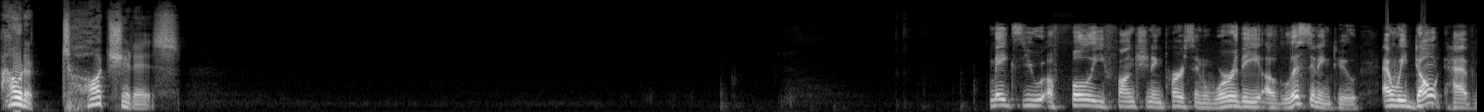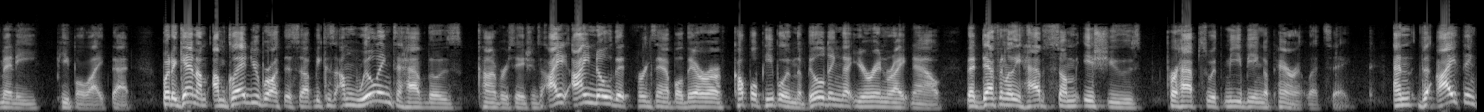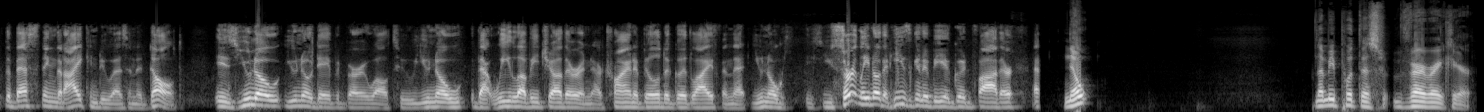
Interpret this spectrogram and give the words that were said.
out of touch it is. Makes you a fully functioning person worthy of listening to. And we don't have many people like that. But again, I'm, I'm glad you brought this up because I'm willing to have those conversations. I, I know that, for example, there are a couple people in the building that you're in right now that definitely have some issues, perhaps with me being a parent, let's say. And the, I think the best thing that I can do as an adult is you know you know David very well too. You know that we love each other and are trying to build a good life, and that you know you certainly know that he's going to be a good father. Nope. Let me put this very very clear.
